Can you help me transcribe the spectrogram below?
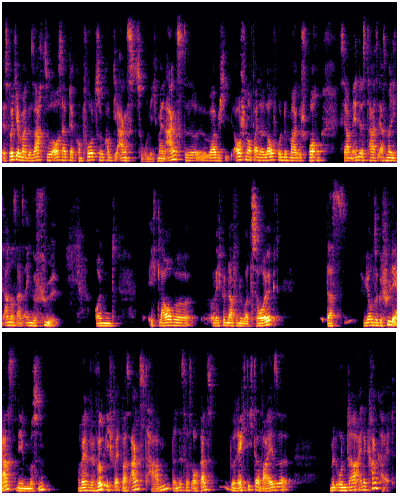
es wird ja mal gesagt, so außerhalb der Komfortzone kommt die Angstzone. Ich meine, Angst, äh, darüber habe ich auch schon auf einer Laufrunde mal gesprochen, ist ja am Ende des Tages erstmal nichts anderes als ein Gefühl. Und ich glaube, oder ich bin davon überzeugt, dass wir unsere Gefühle ernst nehmen müssen. Und wenn wir wirklich vor etwas Angst haben, dann ist das auch ganz berechtigterweise mitunter eine Krankheit.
